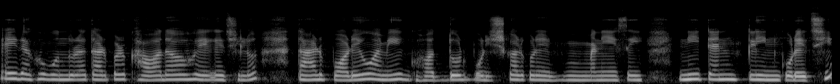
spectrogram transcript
এই দেখো বন্ধুরা, তারপর খাওয়া দাওয়া হয়ে গেছিল। তারপরেও আমি ঘর ঘরদোর পরিষ্কার করে মানে সেই নিট অ্যান্ড ক্লিন করেছি।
